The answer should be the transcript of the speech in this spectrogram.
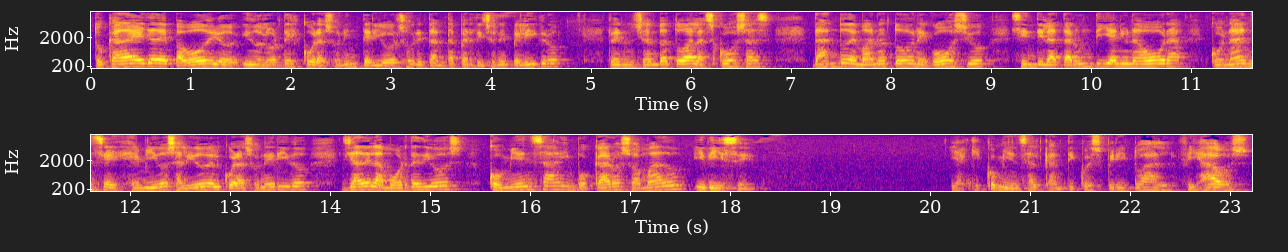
tocada ella de pavor y dolor del corazón interior sobre tanta perdición y peligro, renunciando a todas las cosas, dando de mano a todo negocio, sin dilatar un día ni una hora, con ansia y gemido salido del corazón herido ya del amor de Dios, comienza a invocar a su amado y dice, y aquí comienza el cántico espiritual, fijaos,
